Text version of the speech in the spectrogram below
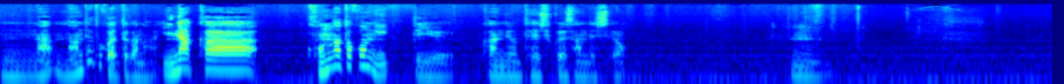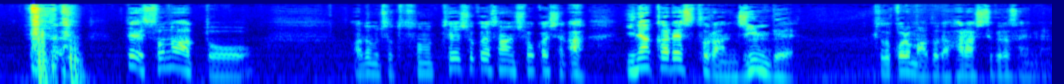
な、なんてとこやったかな田舎、こんなとこにっていう感じの定食屋さんでしたよ。うん。で、その後、あ、でもちょっとその定食屋さん紹介した、あ、田舎レストランジンベエ。ちょっとこれも後で貼らせてくださいね。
